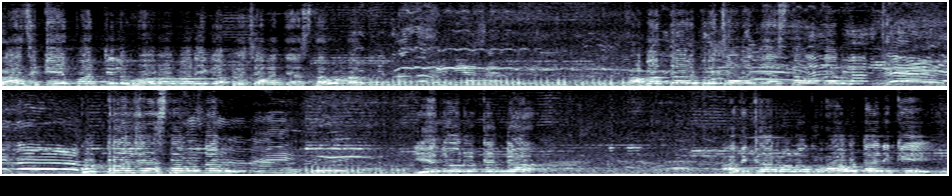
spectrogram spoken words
రాజకీయ పార్టీలు హోరామారీగా ప్రచారం చేస్తా ఉన్నారు. అబద్ధాలు ప్రచారం చేస్తా ఉన్నారు. కుట్రలు చేస్తా ఉన్నారు. ఏదో రకంగా అధికారంలోకి రావడానికి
